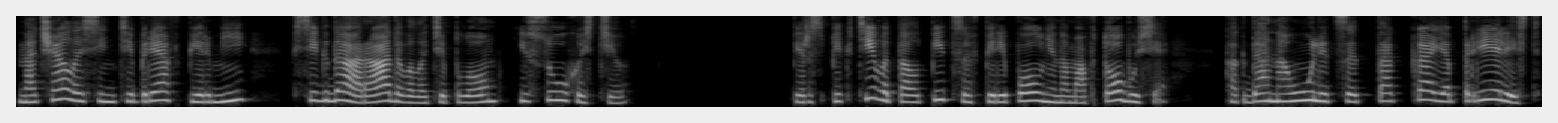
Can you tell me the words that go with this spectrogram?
Начало сентября в Перми всегда радовало теплом и сухостью. Перспектива толпиться в переполненном автобусе, когда на улице такая прелесть,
